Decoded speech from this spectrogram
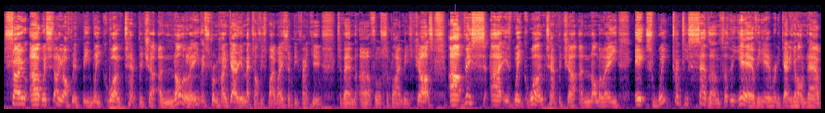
So, uh, we're starting off with the week one temperature anomaly. This is from Hungarian Met Office, by the way, so big thank you to them uh, for supplying these charts. Uh, this uh, is week one temperature anomaly. It's week 27 for the year. The year really getting on now,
